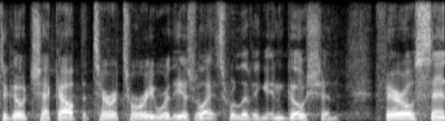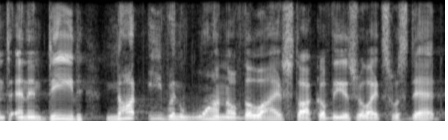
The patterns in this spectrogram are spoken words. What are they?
to go check out the territory where the Israelites were living in Goshen. Pharaoh sent, and indeed, not even one of the livestock of the Israelites was dead.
